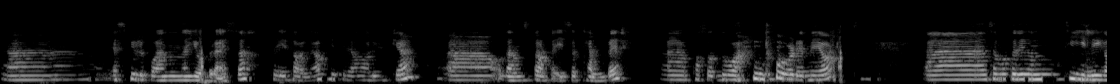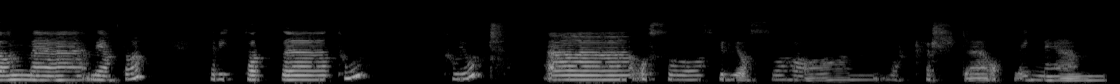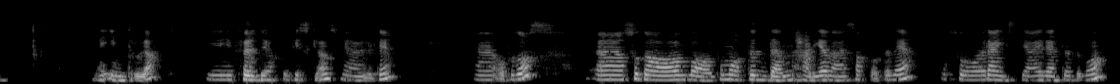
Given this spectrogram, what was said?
Jeg skulle på en jobbreise til Italia i tre og en halv uke, eh, og den starta i september. Uh, Passa dårlig, dårlig med jakt. Eh, så jeg måtte liksom tidlig i gang med, med jakta. Så jeg fikk tatt eh, to, to hjort. Eh, og så skulle vi også ha mm, vårt første opplegg med, med introjakt i Førde jakt- og fiskelag, som jeg hører til, eh, oppe hos oss. Eh, så da var på en måte den helga der satt av til det. Og så reiste jeg rett etterpå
